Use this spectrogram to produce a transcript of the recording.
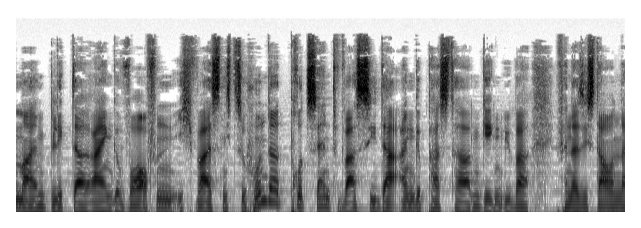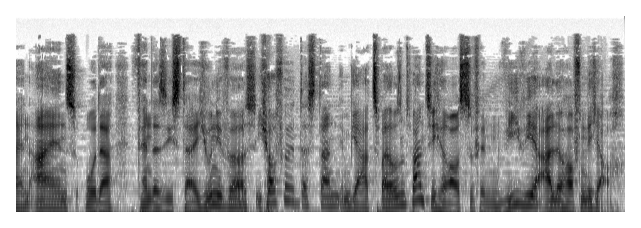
mal einen Blick da reingeworfen. Ich weiß nicht zu 100%, was sie da angepasst haben gegenüber Fantasy Star Online 1 oder Fantasy Star Universe. Ich hoffe, das dann im Jahr 2020 herauszufinden, wie wir alle hoffentlich auch.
